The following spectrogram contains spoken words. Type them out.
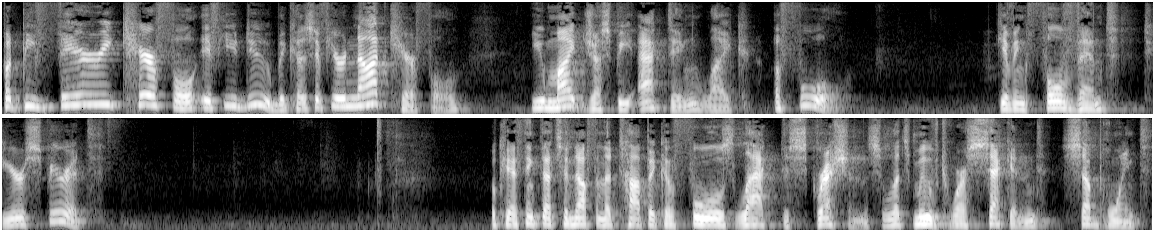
but be very careful if you do, because if you're not careful, you might just be acting like a fool, giving full vent to your spirit. Okay, I think that's enough on the topic of fools lack discretion. So let's move to our second subpoint.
